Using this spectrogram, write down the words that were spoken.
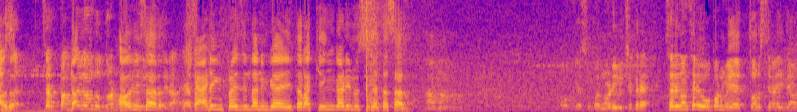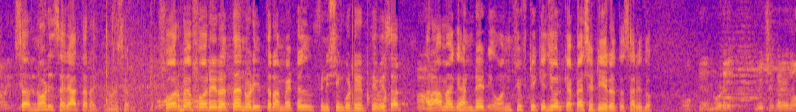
ಹೌದು. Sir starting. ಸ್ಟಾರ್ಟಿಂಗ್ ಪ್ರೈಸಿಂದ ನಿಮಗೆ ಈ ತರ ಕಿಂಗ್ ಗಾಡಿನೂ ಸಿಗುತ್ತೆ ಸರ್ ಓಕೆ ಸೂಪರ್ ನೋಡಿ ವೀಕ್ಷಕರೇ. ಸರ್ ಇದೊಂದ್ಸರಿ ಓಪನ್ ತೋರಿಸ್ತೀರಾ? ಇದು ಯಾವ ರೀತಿ? ಸರ್ ನೋಡಿ ಸರ್ ಯಾವ ಥರ ಐತೆ ನೋಡಿ ಸರ್. ಫೋರ್ ಬೈ ಫೋರ್ ಇರುತ್ತೆ. ನೋಡಿ ಈ ಥರ ಮೆಟಲ್ ಫಿನಿಶಿಂಗ್ ಕೊಟ್ಟಿರ್ತೀವಿ ಸರ್. ಆರಾಮಾಗಿ hundred one fifty K G ಅವ್ರ ಕೆಪಾಸಿಟಿ ಇರುತ್ತೆ ಸರ್ ಇದು. ಓಕೆ ನೋಡಿ ವೀಕ್ಷಕರಿದು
